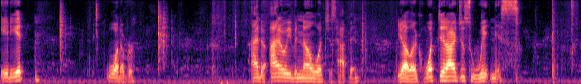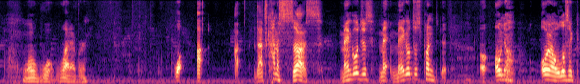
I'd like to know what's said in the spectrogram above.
Idiot. Whatever. I don't, I don't even know what just happened. Yeah, like, what did I just witness? Well, whatever. What? I, I, that's kind of sus. Mangle just, ma- Mangle just punched. Uh, oh, oh no. Oh no, it looks like.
